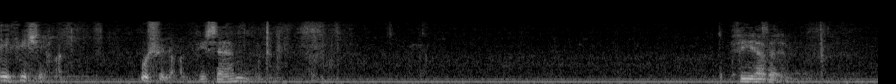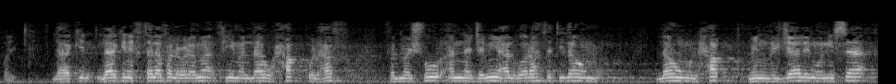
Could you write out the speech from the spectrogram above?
إيه في شيء قبل. وش اللي قبل؟ في سهم. في هذا. طيب. لكن لكن اختلف العلماء في من له حق العفو فالمشهور أن جميع الورثة لهم لهم الحق من رجال ونساء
